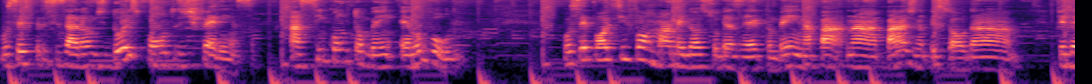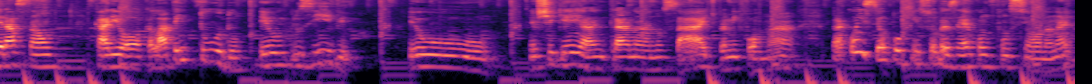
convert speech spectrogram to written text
vocês precisarão de dois pontos de diferença, assim como também é no vôlei. Você pode se informar melhor sobre as regras também na, na página pessoal da Federação Carioca. Lá tem tudo. Eu, inclusive, eu, eu cheguei a entrar na, no site para me informar para conhecer um pouquinho sobre as regras, como funciona, né?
